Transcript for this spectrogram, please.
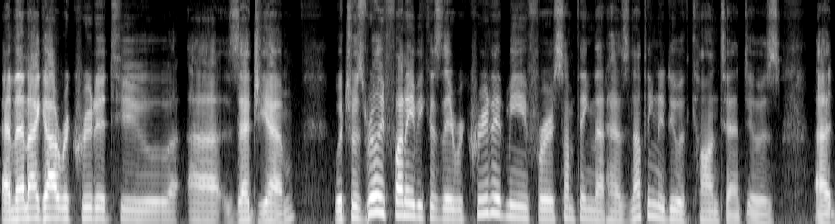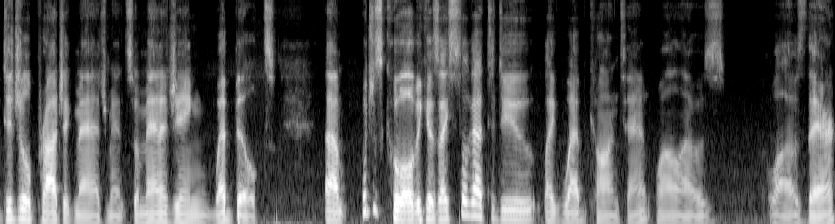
and then i got recruited to uh, zgm which was really funny because they recruited me for something that has nothing to do with content it was uh, digital project management so managing web builds um, which is cool because i still got to do like web content while i was while i was there.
